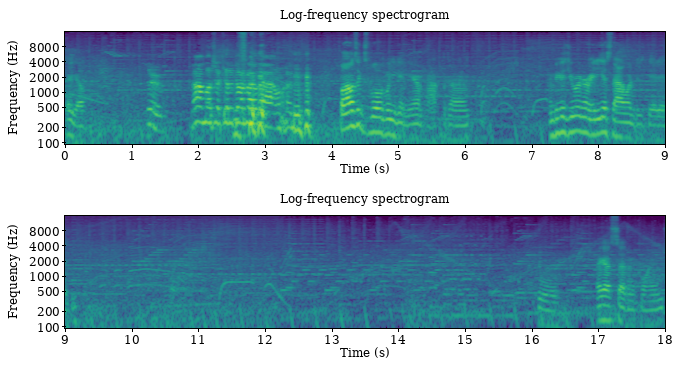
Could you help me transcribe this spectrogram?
There you go. Dude, not much I could have done about that one. Bombs explode when you get near them half the time. And because you were in a radius, that one just did it. Cool. I got seven coins.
